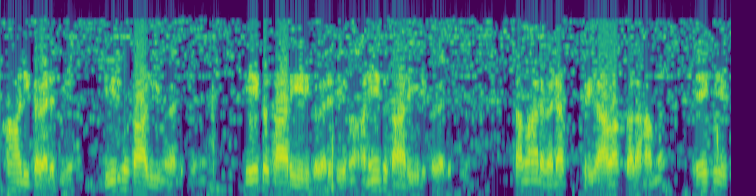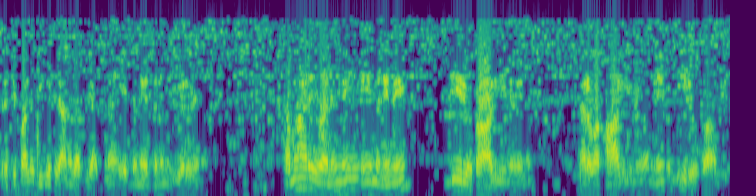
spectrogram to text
කාලික වැඩ තියෙනවා. දීර්ඝ කාලීන වැඩ තියෙනවා. ඒක ශාරීරික වැඩ තියෙනවා අනේක ශාරීරික වැඩ තියෙනවා. සමහර වැඩක් ක්‍රියාවක් කළාම ඒකේ ප්‍රතිඵල දිගට යන ගතියක් නෑ. එතන එතනම ඉවර වෙනවා. සමහර ඒවා නෙමෙයි එහෙම නෙමෙයි දීර්ඝ කාලීන වෙන. අරව කාලීන මේක දීර්ඝ කාලීන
